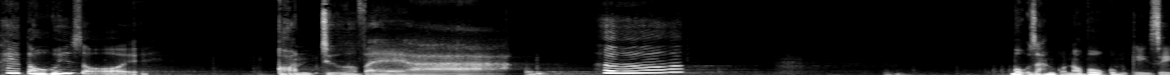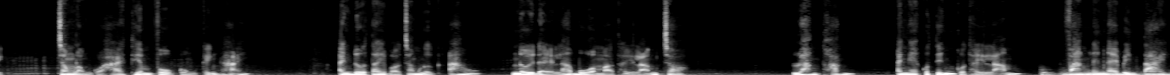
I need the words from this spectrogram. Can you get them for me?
Thế tối rồi. Còn chưa về à Hả? Bộ dáng của nó vô cùng kỳ dị. Trong lòng của hai thiêm vô cùng kinh hãi. Anh đưa tay vào trong ngực áo, Nơi để lá bùa mà thầy lãm cho. Loáng thoáng, Anh nghe có tiếng của thầy lãm Vang lên ngay bên tai.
